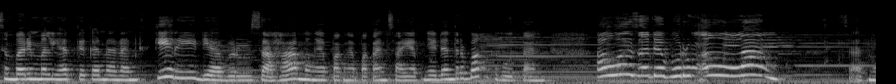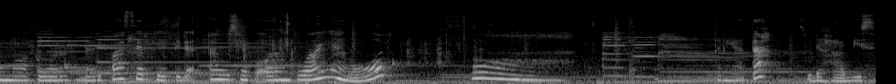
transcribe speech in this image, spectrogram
Sembari melihat ke kanan dan ke kiri, dia berusaha mengepak-ngepakkan sayapnya dan terbang ke hutan. Awas ada burung elang! Saat membawa keluar dari pasir, dia tidak tahu siapa orang tuanya loh. Oh, ternyata sudah habis.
